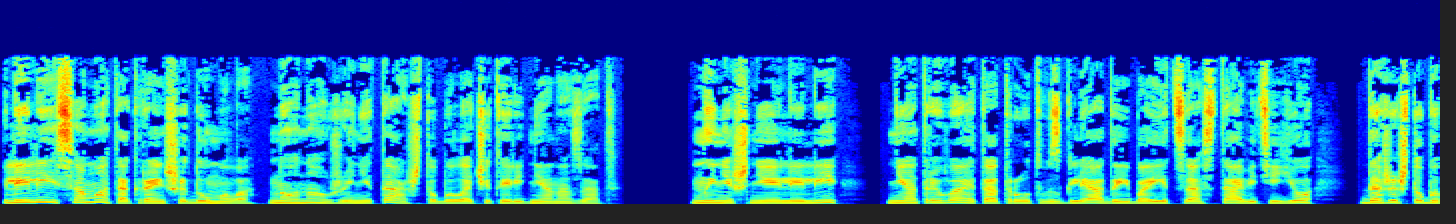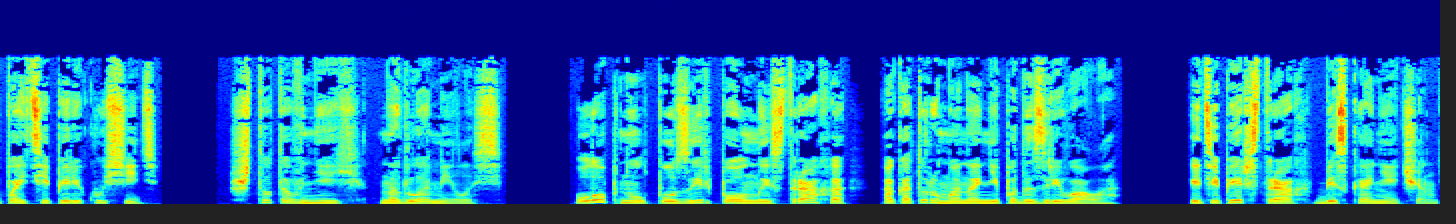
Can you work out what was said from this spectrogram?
Лили сама так раньше думала, но она уже не та, что была четыре дня назад. Нынешняя Лили не отрывает от Рут взгляда и боится оставить ее, даже чтобы пойти перекусить. Что-то в ней надломилось. Лопнул пузырь полный страха, о котором она не подозревала. И теперь страх бесконечен.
